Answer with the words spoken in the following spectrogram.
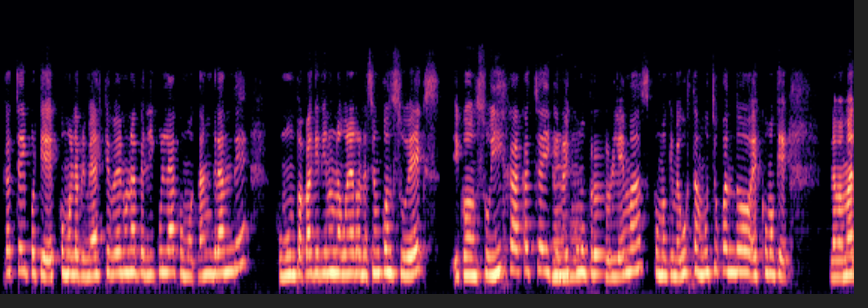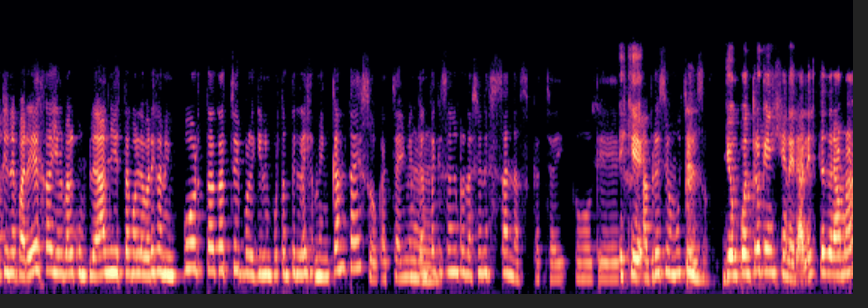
¿cachai? Porque es como la primera vez que veo en una película como tan grande, como un papá que tiene una buena relación con su ex y con su hija, ¿cachai? Y que no hay como problemas, como que me gusta mucho cuando es como que la mamá tiene pareja y él va al cumpleaños y está con la pareja, no importa, ¿cachai? Porque aquí lo importante es la hija. Me encanta eso, ¿cachai? Me encanta Mm. que sean relaciones sanas, ¿cachai? Como que, Es que aprecio mucho eso. yo encuentro que en general este drama,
